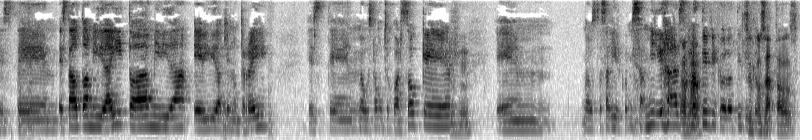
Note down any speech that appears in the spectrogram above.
este, he estado toda mi vida ahí, toda mi vida he vivido aquí en Monterrey, este, me gusta mucho jugar soccer, me gusta salir con mis amigas, Ajá. lo típico, lo típico. Sí, pues a todos.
